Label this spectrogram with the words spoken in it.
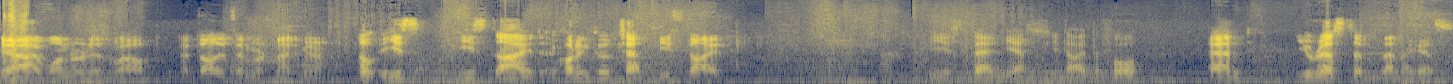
Halfway. Yeah, I wondered as well. I thought it's Emerald Nightmare. No, he's he's died according to the chat. He's died. He is dead, yes, he died before. And you rest him then, I guess.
